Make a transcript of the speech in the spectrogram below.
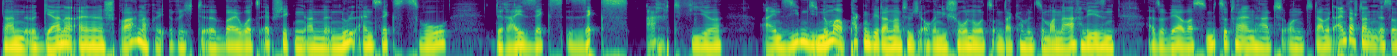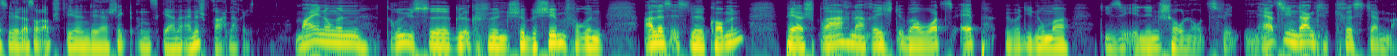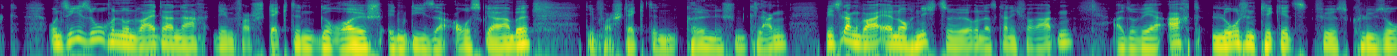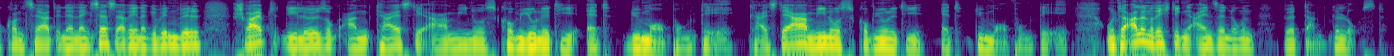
dann äh, gerne eine Sprachnachricht äh, bei WhatsApp schicken an 0162 366 8417. Die Nummer packen wir dann natürlich auch in die Shownotes und da kann man es immer nachlesen. Also wer was mitzuteilen hat und damit einverstanden ist, dass wir das auch abspielen, der schickt uns gerne eine Sprachnachricht. Meinungen, Grüße, Glückwünsche, Beschimpfungen, alles ist willkommen per Sprachnachricht über WhatsApp über die Nummer, die Sie in den Shownotes finden. Herzlichen Dank, Christian Mack. Und Sie suchen nun weiter nach dem versteckten Geräusch in dieser Ausgabe dem versteckten kölnischen Klang. Bislang war er noch nicht zu hören, das kann ich verraten. Also wer acht Logentickets fürs Clouseau-Konzert in der Lanxess Arena gewinnen will, schreibt die Lösung an ksda-community.dumont.de ksda-community.dumont.de Unter allen richtigen Einsendungen wird dann gelost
